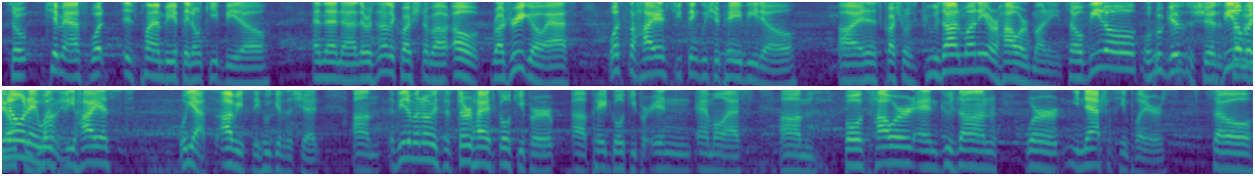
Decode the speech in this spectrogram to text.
so Tim asked, "What is Plan B if they don't keep Vito?" And then uh, there was another question about. Oh, Rodrigo asked, "What's the highest you think we should pay Vito?" Uh, and his question was Guzan money or Howard money. So Vito, Well, who gives a shit? It's Vito somebody else's Mannone was money. the highest. Well, yes, obviously, who gives a shit? Um, Vito Mannone is the third highest goalkeeper, uh, paid goalkeeper in MLS. Um, both Howard and Guzan were national team players, so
